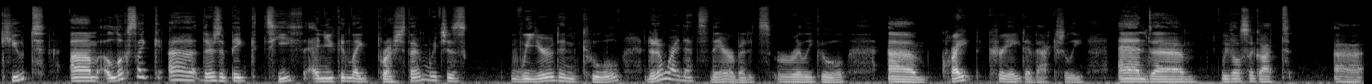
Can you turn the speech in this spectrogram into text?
Cute. Um, it looks like uh, there's a big teeth and you can like brush them, which is weird and cool. I don't know why that's there, but it's really cool. Um, quite creative actually. And um, we've also got uh,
